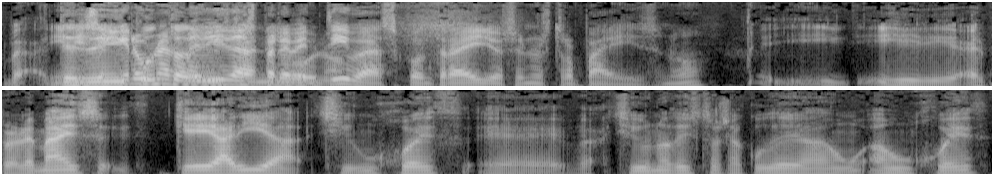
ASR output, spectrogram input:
Desde ni siquiera unas medidas preventivas contra ellos en nuestro país, ¿no? Y, el problema es qué haría si un juez, si uno de estos acude a un, a un juez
